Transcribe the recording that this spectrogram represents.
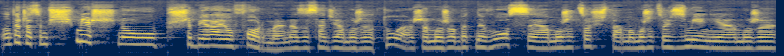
one czasem śmieszną przybierają formę na zasadzie, a może tatuaż, a może obetne włosy, a może coś tam, a może coś zmienię, a może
